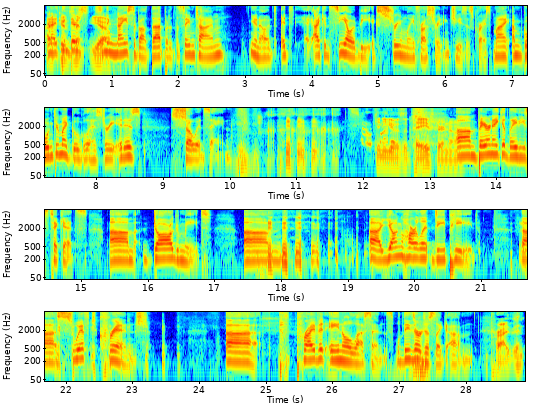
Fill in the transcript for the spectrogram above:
I, I think there's yeah. something nice about that. But at the same time, you know, it's, it's, I can see how it'd be extremely frustrating. Jesus Christ. My, I'm going through my Google history. It is so insane. Can you give us a taste or no? Um, Barenaked Ladies tickets, um, dog meat, um, uh, young harlot DP'd, uh, swift cringe, uh, private anal lessons. Well, these are just like, um, Private.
